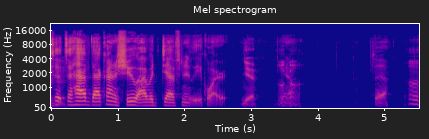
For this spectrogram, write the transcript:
to Mhm. to have that kind of shoe. I would definitely acquire it. Yeah. you know. Okay. So yeah, Uh,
